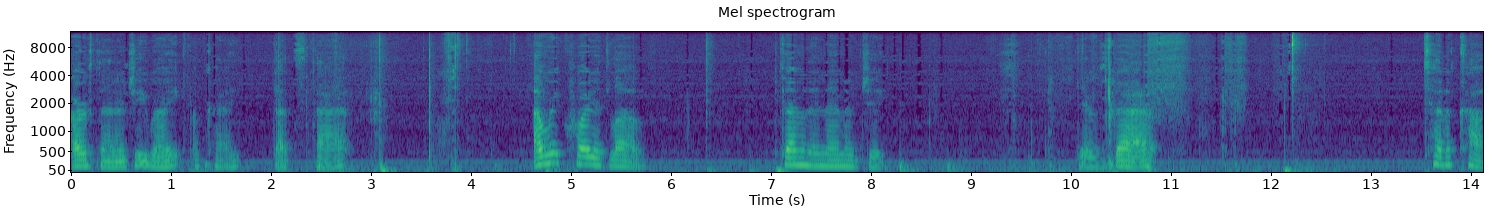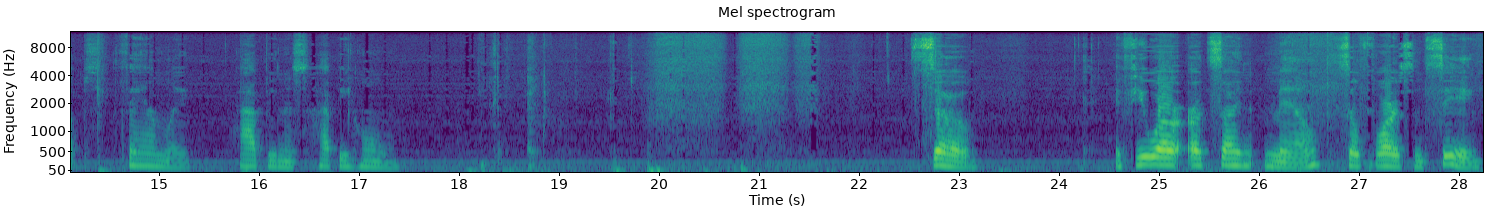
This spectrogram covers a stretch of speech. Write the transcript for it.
earth energy, right? Okay, that's that. Unrequited love, feminine energy. There's that. Ten of Cups, family, happiness, happy home. So, if you are earth sign male, so far as I'm seeing,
